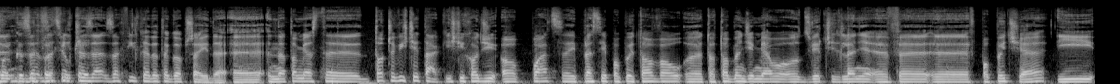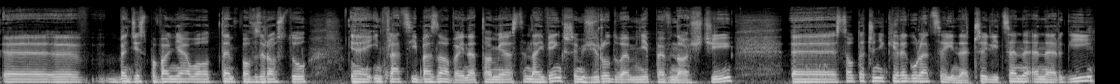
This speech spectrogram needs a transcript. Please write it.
walkę z za, za, inflacją? chwilkę, za, za chwilkę do tego przejdę. Natomiast to oczywiście tak, jeśli chodzi o płacę i presję popytową, to to będzie miało odzwierciedlenie w, w popycie i będzie spowalniało tempo wzrostu inflacji bazowej. Natomiast największym źródłem niepewności są te czynniki regulacyjne, czyli ceny energii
